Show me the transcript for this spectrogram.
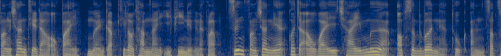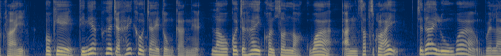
ฟังก์ชัน tear down ออกไป เหมือนกับที่เราทำใน EP 1 นะครับ ซึ่งฟังก์ชันนี้ก็จะเอาไว้ใช้เมื่อ observable เนี่ยถูก unsubscribe โอเค ทีเนี้ยเพื่อจะให้เข้าใจตรงกันเนี่ย เราก็จะให้ console log ว่า unsubscribe จะได้รู้ว่าเวลา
